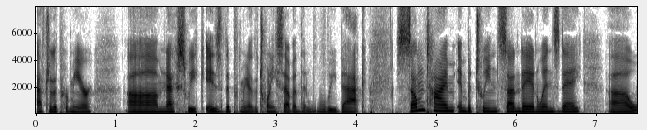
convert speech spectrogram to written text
after the premiere. Um, next week is the premiere, the 27th, and we'll be back sometime in between Sunday and Wednesday. Uh,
